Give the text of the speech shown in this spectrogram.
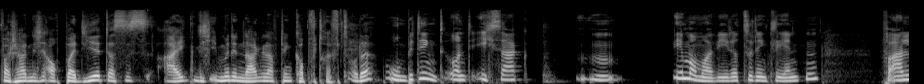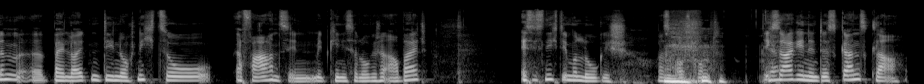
wahrscheinlich auch bei dir, dass es eigentlich immer den Nagel auf den Kopf trifft, oder? Unbedingt. Und ich sag immer mal wieder zu den Klienten, vor allem äh, bei Leuten, die noch nicht so erfahren sind mit kinesiologischer Arbeit, es ist nicht immer logisch, was rauskommt. ich ja. sage Ihnen das ganz klar.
